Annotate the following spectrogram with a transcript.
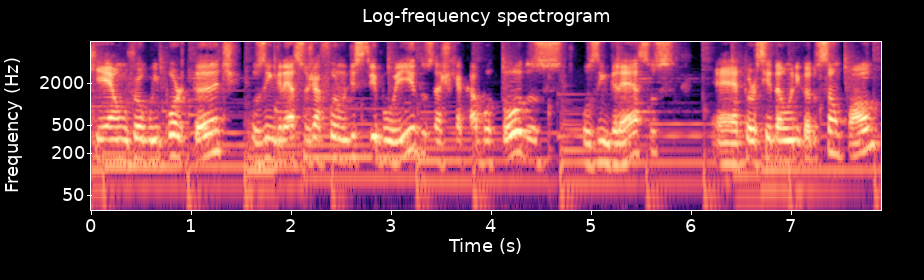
que é um jogo importante. Os ingressos já foram distribuídos, acho que acabou todos os ingressos. É, torcida única do São Paulo.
